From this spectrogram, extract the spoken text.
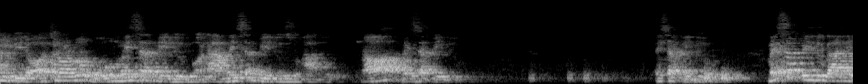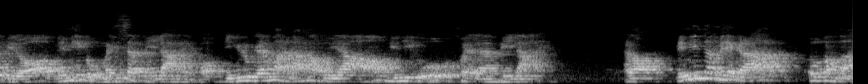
နေပြီးတော့ကျွန်တော်တို့ကိုမိတ်ဆက်ပေးလို့ပေါ့ဒါမိတ်ဆက်ပေးလို့ဆိုတာလို့နော်မိတ်ဆက်ပေးလို့မိတ်ဆက်ပေးလို့မိတ်ဆက်ပေးသူကနေပြီးတော့မိမိကိုမိတ်ဆက်ပေးလာတယ်ပေါ့ဒီ group ထဲမှာနားထောင်လို့ရအောင်မိမိကိုအခွင့်အလမ်းပေးလာတယ် အဲ့တော့မိမိနာမည်ကဥပမာ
